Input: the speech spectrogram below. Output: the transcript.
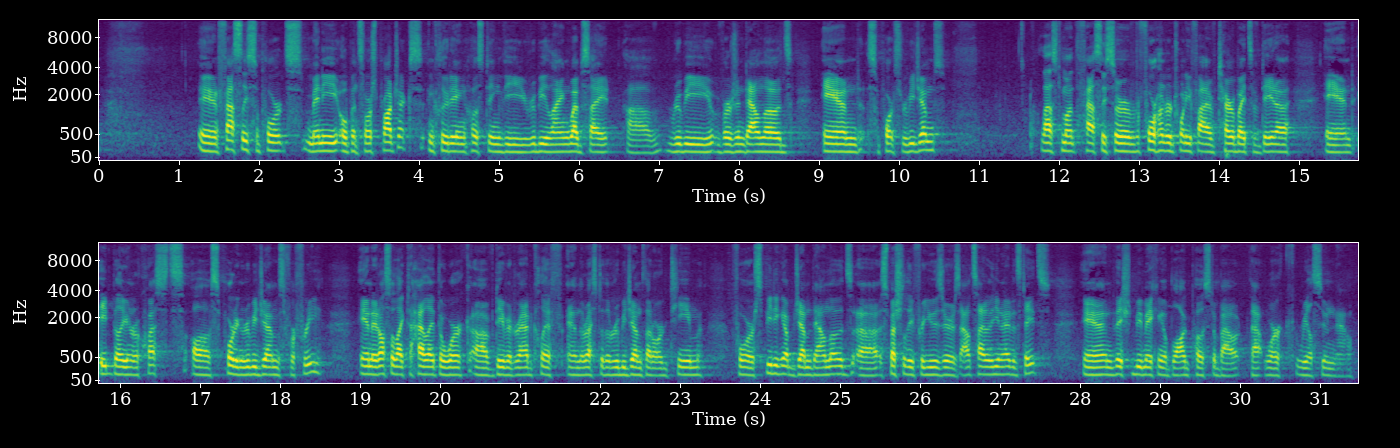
And Fastly supports many open source projects, including hosting the Ruby Lang website, uh, Ruby version downloads, and supports Ruby Gems. Last month, Fastly served 425 terabytes of data and 8 billion requests uh, supporting Ruby Gems for free. And I'd also like to highlight the work of David Radcliffe and the rest of the RubyGems.org team for speeding up gem downloads, uh, especially for users outside of the United States. And they should be making a blog post about that work real soon now.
